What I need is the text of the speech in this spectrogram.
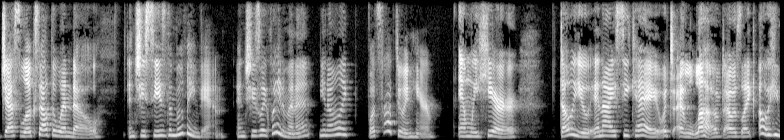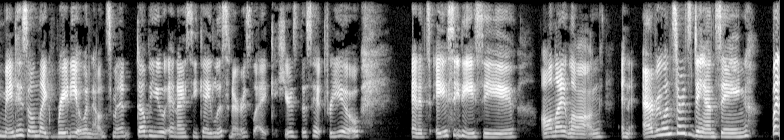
Jess looks out the window and she sees the moving van and she's like, wait a minute, you know, like, what's that doing here? And we hear W N I C K, which I loved. I was like, oh, he made his own like radio announcement. W N I C K listeners, like, here's this hit for you. And it's ACDC all night long, and everyone starts dancing, but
